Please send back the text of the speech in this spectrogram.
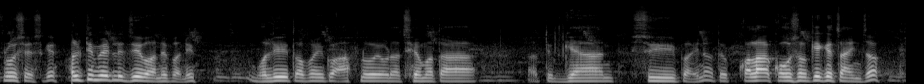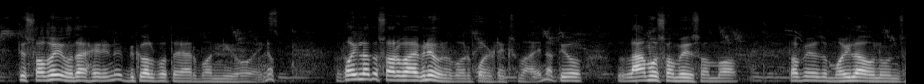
प्रोसेस के? अल्टिमेटली जे भने पनि भोलि तपाईँको आफ्नो एउटा क्षमता त्यो ज्ञान सिप होइन त्यो कला कौशल के के चाहिन्छ त्यो सबै हुँदाखेरि नै विकल्प तयार बन्ने हो होइन। पहिला त सर्भाइभ नै हुनु पऱ्यो पोलिटिक्समा होइन। त्यो लामो समयसम्म तपाईँ अझ महिला हुनुहुन्छ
